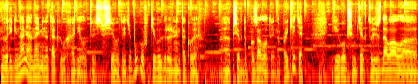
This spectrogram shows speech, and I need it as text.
а в оригинале она именно так и выходила. То есть все вот эти буковки выиграли такой а, псевдопозолотой на пакете. И, в общем, те, кто издавал а,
